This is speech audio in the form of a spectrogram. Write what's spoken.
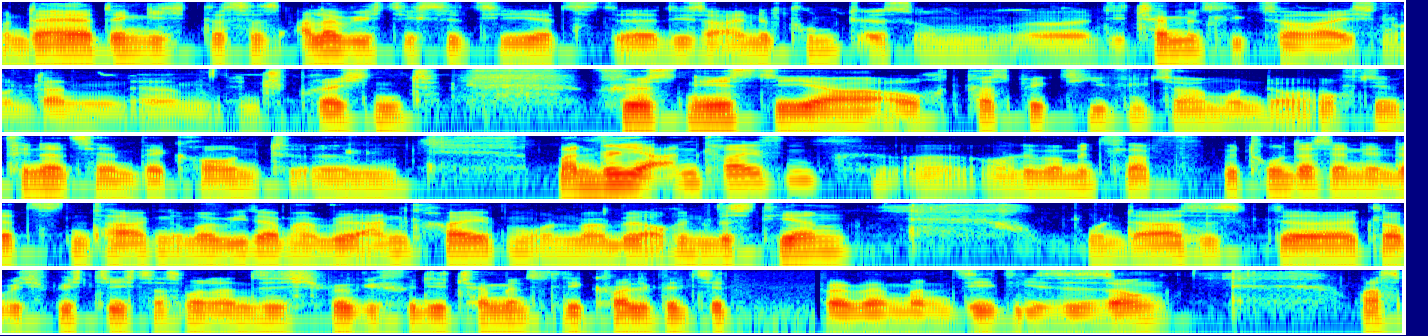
Von daher denke ich, dass das allerwichtigste Ziel jetzt äh, dieser eine Punkt ist, um äh, die Champions League zu erreichen und dann ähm, entsprechend fürs nächste Jahr auch Perspektiven zu haben und auch den finanziellen Background. Ähm, man will ja angreifen. Äh, Oliver Mitzlaff betont das ja in den letzten Tagen immer wieder. Man will angreifen und man will auch investieren. Und da ist es, äh, glaube ich, wichtig, dass man dann sich wirklich für die Champions League qualifiziert, weil wenn man sieht, die Saison, was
